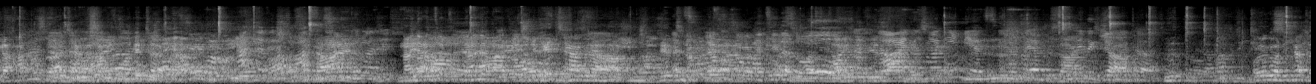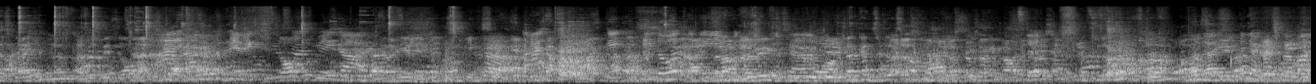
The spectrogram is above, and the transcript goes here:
gehackt hat, hätte Nein, nein, nein, hätte er gehabt. Hätte Nein, das war ihn jetzt der bis zum Ende gespielt hat. Holger und ich hatten das gleiche Blatt. Also wir sind weggeschmissen hat, ist mir egal. Es geht um die Leute, die... Dann kannst du das machen. Ja, ich bin ja ganz normal.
